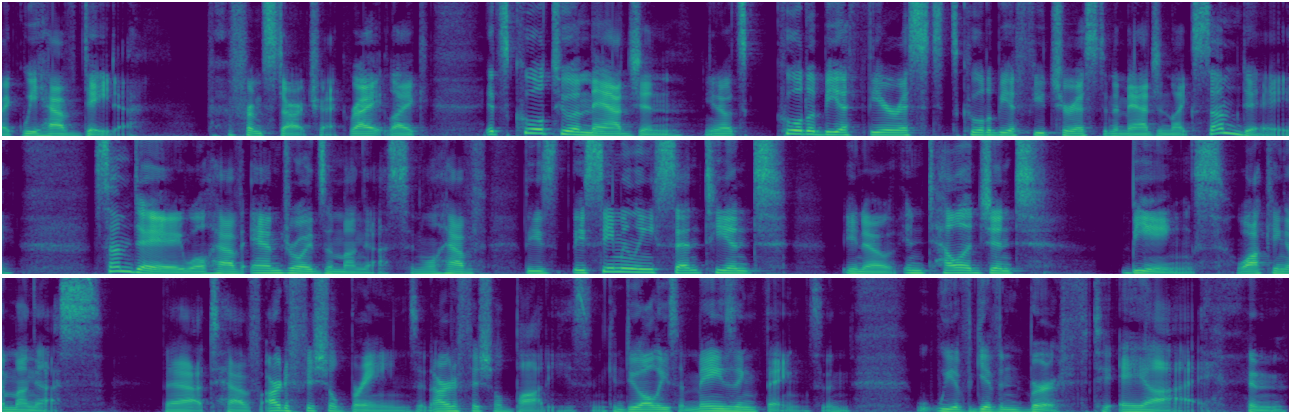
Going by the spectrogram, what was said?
like we have data from Star Trek, right? Like it's cool to imagine, you know, it's cool to be a theorist, it's cool to be a futurist and imagine like someday someday we'll have androids among us and we'll have these these seemingly sentient, you know, intelligent beings walking among us that have artificial brains and artificial bodies and can do all these amazing things and we have given birth to AI and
